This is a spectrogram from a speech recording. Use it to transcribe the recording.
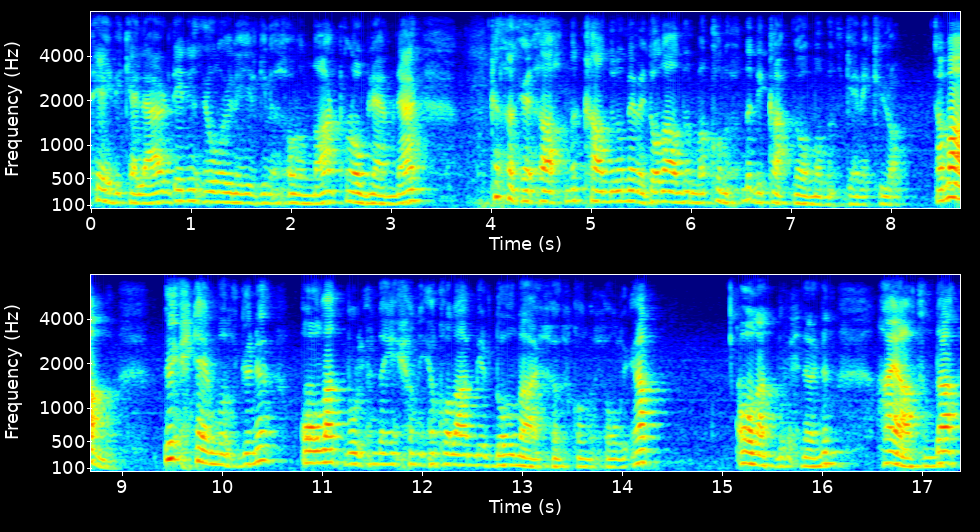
tehlikeler, deniz yoluyla ilgili sorunlar, problemler, kısaca esasında kandırılma ve dolandırma konusunda dikkatli olmamız gerekiyor. Tamam mı? 3 Temmuz günü Oğlak Burcu'nda yaşanacak olan bir dolunay söz konusu olacak. Oğlak burçlarının hayatında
